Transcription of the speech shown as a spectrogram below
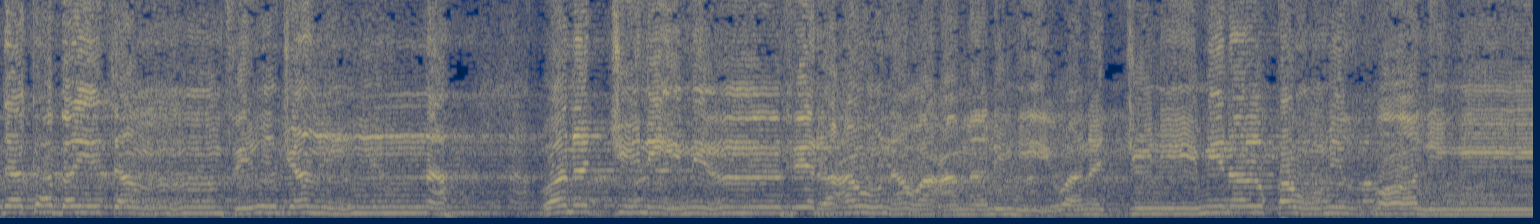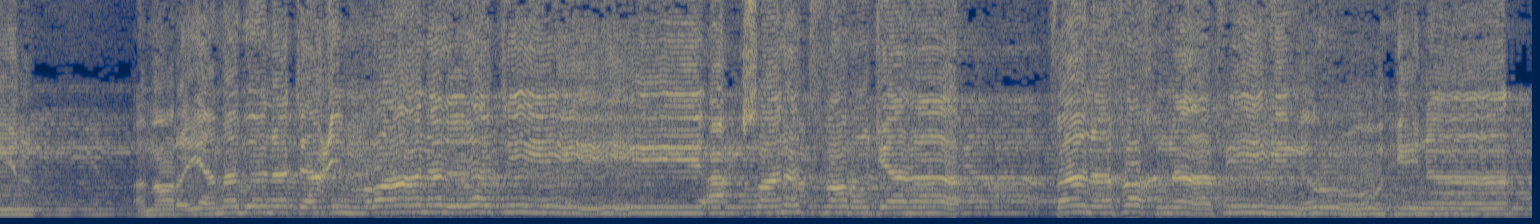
عندك بيتا في الجنة ونجني من فرعون وعمله ونجني من القوم الظالمين ومريم ابنة عمران التي أحصنت فرجها فنفخنا فيه من روحنا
